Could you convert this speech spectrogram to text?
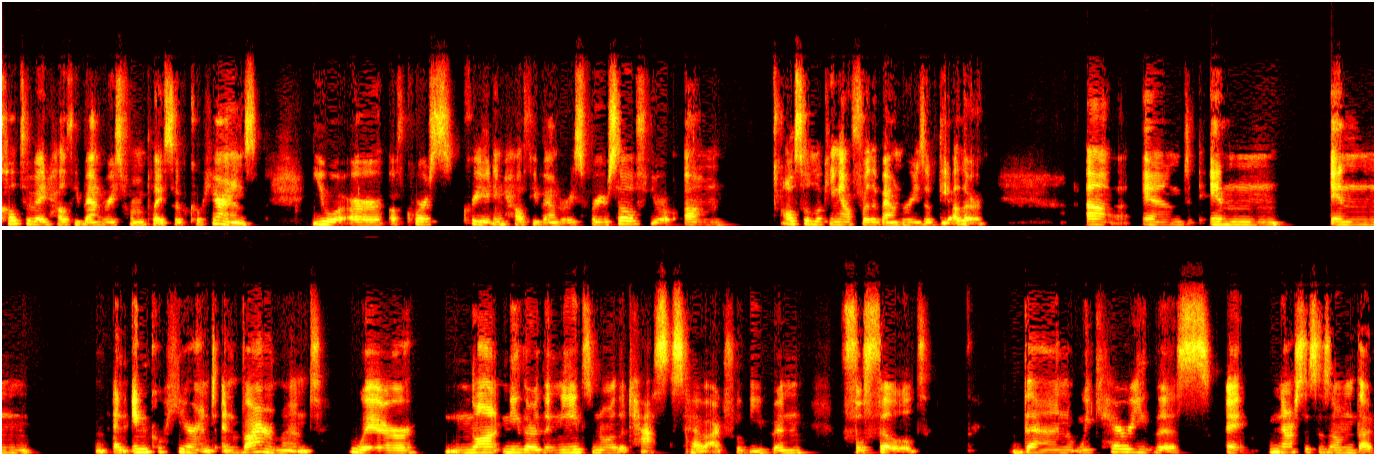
cultivate healthy boundaries from a place of coherence, you are of course creating healthy boundaries for yourself. You're um also looking out for the boundaries of the other uh, and in in an incoherent environment where not neither the needs nor the tasks have actually been fulfilled then we carry this uh, narcissism that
